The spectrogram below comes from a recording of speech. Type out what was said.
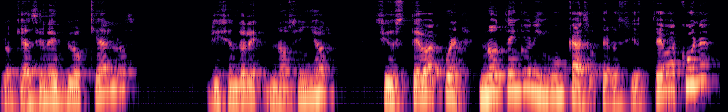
lo que hacen es bloquearlos diciéndole, no señor, si usted vacuna, no tengo ningún caso, pero si usted vacuna,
